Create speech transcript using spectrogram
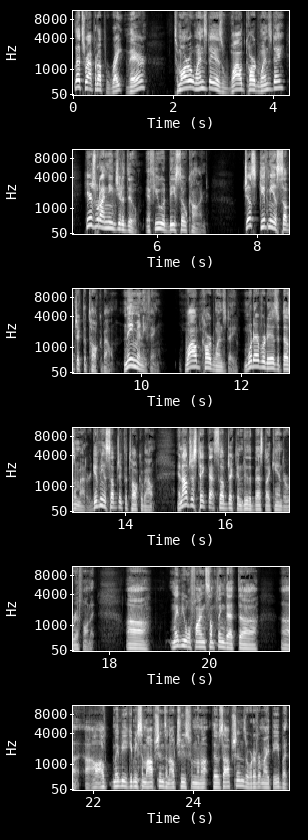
Let's wrap it up right there. Tomorrow, Wednesday, is Wild Card Wednesday. Here's what I need you to do, if you would be so kind. Just give me a subject to talk about. Name anything. Wild Card Wednesday, whatever it is, it doesn't matter. Give me a subject to talk about, and I'll just take that subject and do the best I can to riff on it. Uh, maybe we'll find something that uh, uh, I'll maybe give me some options, and I'll choose from the, those options or whatever it might be. But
